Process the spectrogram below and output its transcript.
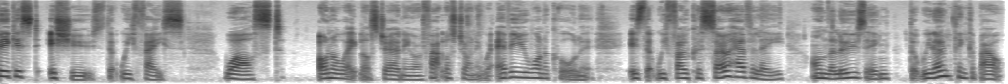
biggest issues that we face whilst on a weight loss journey or a fat loss journey, whatever you want to call it, is that we focus so heavily on the losing that we don't think about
